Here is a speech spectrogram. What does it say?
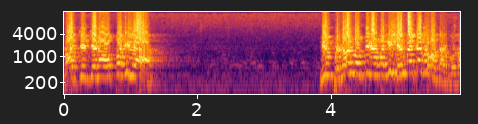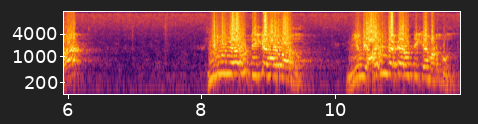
ರಾಜ್ಯದ ಜನ ಒಪ್ಪೋದಿಲ್ಲ. ನೀವು ಪ್ರಧಾನಮಂತ್ರಿಗಳ ಬಗ್ಗೆ ಏನ್ ಬೇಕಾದ್ರೂ ಮಾತಾಡ್ಬೋದಾ? ನಿಮ್ಮನ್ನ ಯಾರು ಟೀಕೆ ಮಾಡಬಾರದು? ನೀವು ಯಾರನ್ನ ಬೇಕಾದ್ರೂ ಟೀಕೆ ಮಾಡಬಹುದು.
